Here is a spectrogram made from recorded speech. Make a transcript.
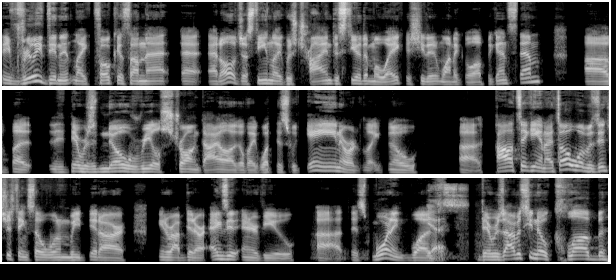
they really didn't like focus on that at, at all. Justine like was trying to steer them away because she didn't want to go up against them. Uh, but there was no real strong dialogue of like what this would gain or like no uh, politicking. And I thought what was interesting. So when we did our, you know, Rob did our exit interview uh, this morning was Yes. there was obviously no club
